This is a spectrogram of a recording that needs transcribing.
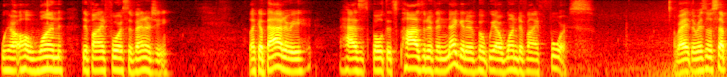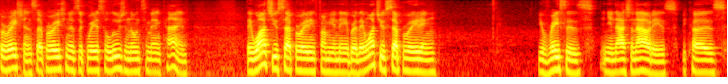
we are all one divine force of energy. Like a battery has both its positive and negative, but we are one divine force. Right? There is no separation. Separation is the greatest illusion known to mankind. They want you separating from your neighbor. They want you separating your races and your nationalities because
